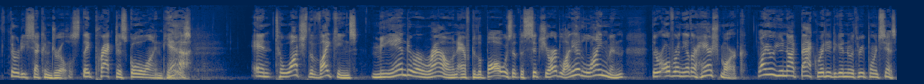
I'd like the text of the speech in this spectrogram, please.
30 second drills, they practice goal line plays. Yeah. And to watch the Vikings meander around after the ball was at the six yard line, they had linemen, they're over on the other hash mark. Why are you not back ready to get into a three point stance?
